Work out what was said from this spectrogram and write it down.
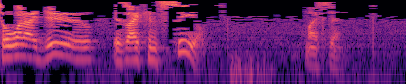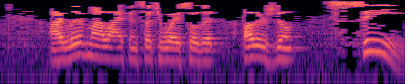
So what I do is I conceal my sin. I live my life in such a way so that others don't see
